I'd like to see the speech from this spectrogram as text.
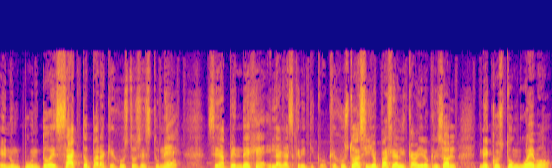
en un punto exacto para que justo se estune, se apendeje y le hagas crítico. Que justo así yo pasé al Caballero Crisol. Me costó un huevo,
